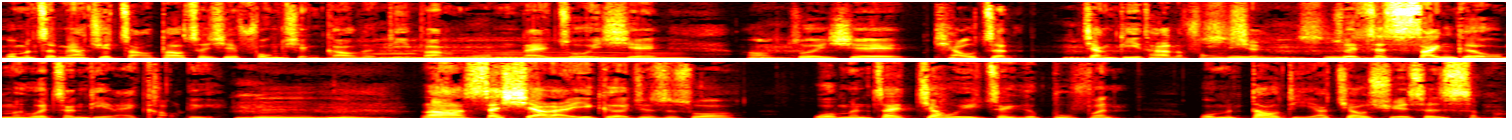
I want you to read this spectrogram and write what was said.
我们怎么样去找到这些风险高的地方，我们来做一些啊，做一些调整，降低它的风险。所以这三个我们会整体来考虑。嗯嗯。那再下来一个就是说，我们在教育这个部分，我们到底要教学生什么？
